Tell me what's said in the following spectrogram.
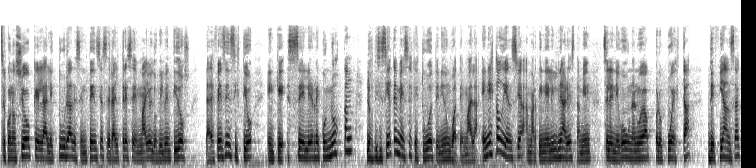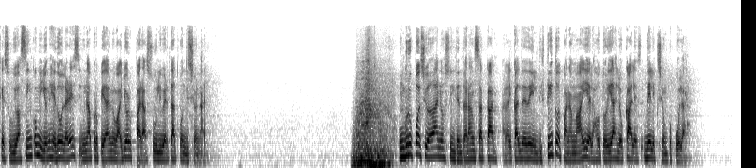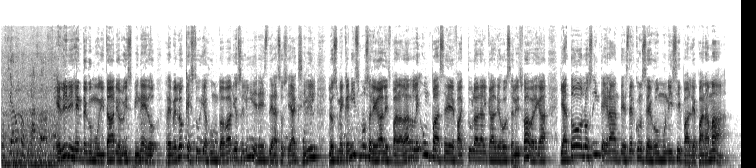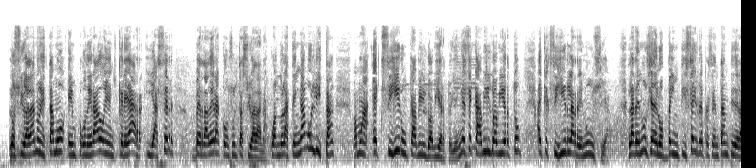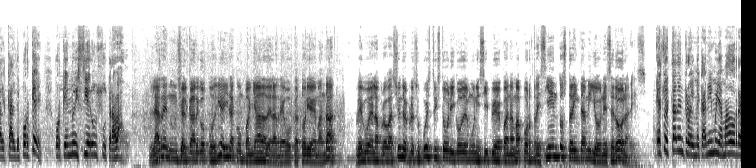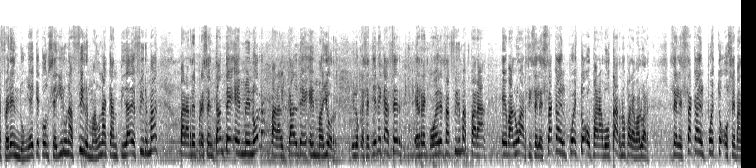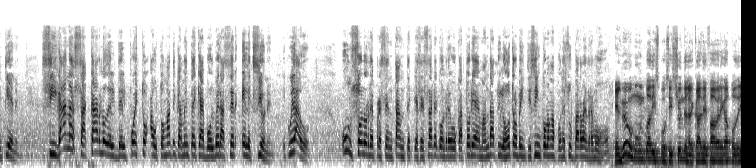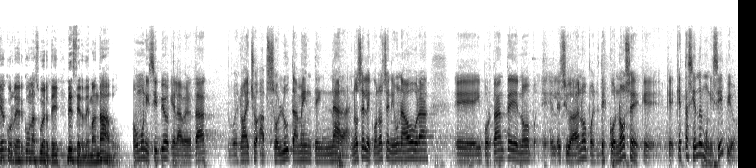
Se conoció que la lectura de sentencia será el 13 de mayo del 2022. La defensa insistió en que se le reconozcan los 17 meses que estuvo detenido en Guatemala. En esta audiencia a Martinelli Linares también se le negó una nueva propuesta de fianza que subió a 5 millones de dólares y una propiedad en Nueva York para su libertad condicional. Un grupo de ciudadanos intentarán sacar al alcalde del Distrito de Panamá y a las autoridades locales de elección popular. El dirigente comunitario Luis Pinedo reveló que estudia junto a varios líderes de la sociedad civil los mecanismos legales para darle un pase de factura al alcalde José Luis Fábrega y a todos los integrantes del Consejo Municipal de Panamá. Los ciudadanos estamos empoderados en crear y hacer verdaderas consultas ciudadanas. Cuando las tengamos listas, vamos a exigir un cabildo abierto. Y en ese cabildo abierto hay que exigir la renuncia. La renuncia de los 26 representantes del alcalde. ¿Por qué? Porque no hicieron su trabajo. La renuncia al cargo podría ir acompañada de la revocatoria de mandato, luego de la aprobación del presupuesto histórico del municipio de Panamá por 330 millones de dólares. Eso está dentro del mecanismo llamado referéndum y hay que conseguir una firma, una cantidad de firmas para representante es menor, para alcalde es mayor. Y lo que se tiene que hacer es recoger esas firmas para evaluar si se les saca del puesto o para votar, no para evaluar, se les saca del puesto o se mantiene. Si gana sacarlo del, del puesto, automáticamente hay que volver a hacer elecciones. Y cuidado, un solo representante que se saque con revocatoria de mandato y los otros 25 van a poner sus barbas en remojo. El nuevo monto a disposición del alcalde Fábrega podría correr con la suerte de ser demandado. Un municipio que la verdad pues no ha hecho absolutamente nada. No se le conoce ni una obra eh, importante, no, el, ciudadano pues desconoce qué está haciendo el municipio.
